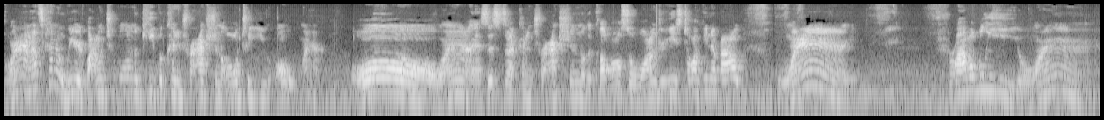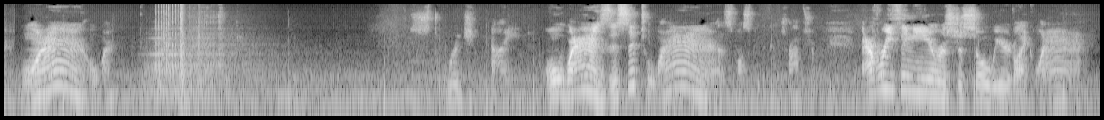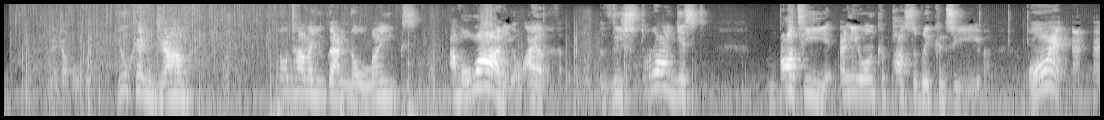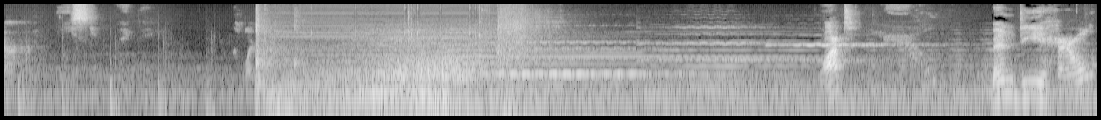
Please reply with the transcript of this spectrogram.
Wow, that's kind of weird. Why would you want to keep a contraction all to you? Oh, wow. Oh, wow. Is this the contraction of the colossal wonder he's talking about? Wow. Probably. Wow. Wow. Storage 9. Oh, wow. Is this it? Wow. This must be the contraption. Everything here is just so weird. Like, wow. Can I jump over? You can jump! Don't tell me you got no legs. I'm a Wario. I have the strongest body anyone could possibly conceive. Oh, eh, eh. What? Hell. Bendy hell?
